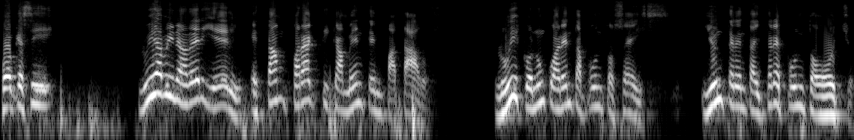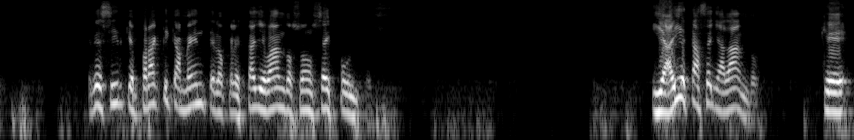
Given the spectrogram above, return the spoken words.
Porque si Luis Abinader y él están prácticamente empatados, Luis con un 40.6 y un 33.8, es decir, que prácticamente lo que le está llevando son seis puntos. Y ahí está señalando que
